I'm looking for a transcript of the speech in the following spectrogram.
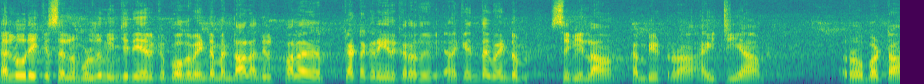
கல்லூரிக்கு செல்லும் பொழுதும் இன்ஜினியருக்கு போக வேண்டும் என்றால் அதில் பல கேட்டகரி இருக்கிறது. எனக்கு எந்த வேண்டும்? சிவிலா கம்ப்யூட்டரா ஐடியா ரோபோட்டா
